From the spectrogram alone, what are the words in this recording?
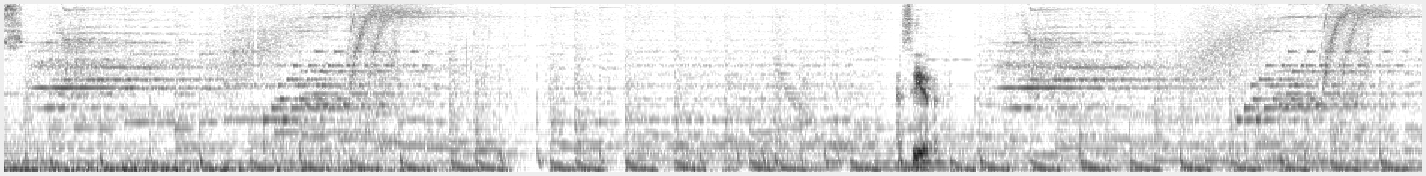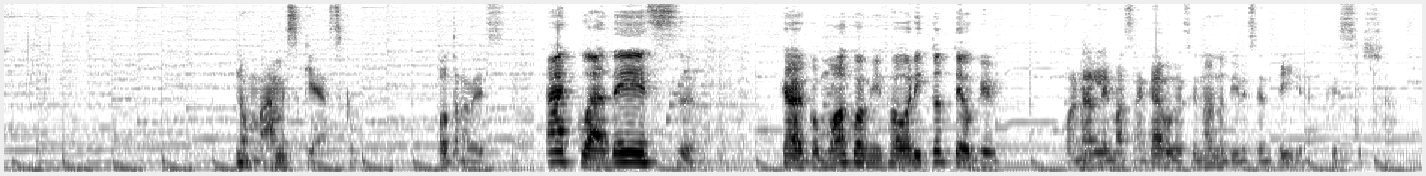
Sos. Así era. No mames, qué asco. Otra vez. Aquades. Claro, como Aqua es mi favorito, tengo que ponerle más acá, porque si no, no tiene sentido. ¿Qué sé yo?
